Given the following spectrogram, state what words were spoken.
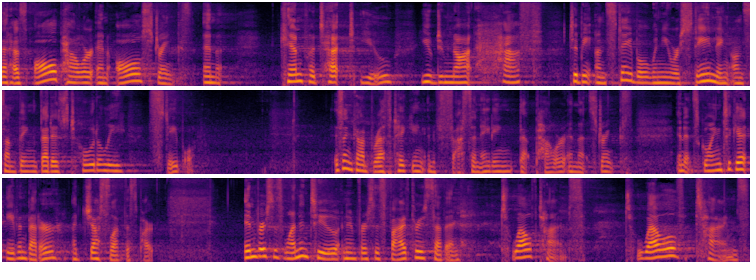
that has all power and all strength and can protect you, you do not have to be unstable when you are standing on something that is totally stable. Isn't God breathtaking and fascinating, that power and that strength? and it's going to get even better. I just love this part. In verses 1 and 2, and in verses 5 through 7, 12 times, 12 times,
